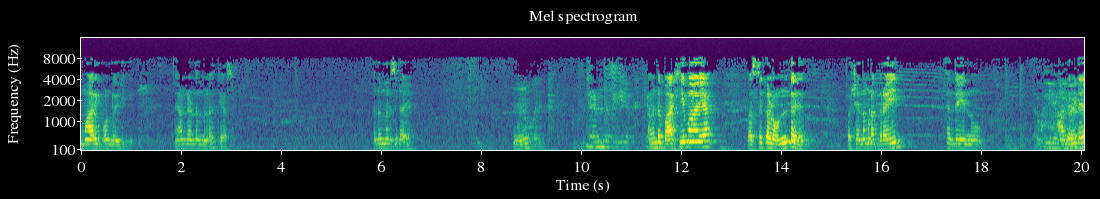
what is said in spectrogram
മാറിക്കൊണ്ടിരിക്കും ഞാൻ രണ്ടും തമ്മിലുള്ള വ്യത്യാസം. അത് മനസ്സിലായോ. അതുകൊണ്ട് ബാഹ്യമായ വസ്തുക്കളുണ്ട്. പക്ഷെ നമ്മുടെ ബ്രെയിൻ എന്ത് ചെയ്യുന്നു അതിന്റെ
